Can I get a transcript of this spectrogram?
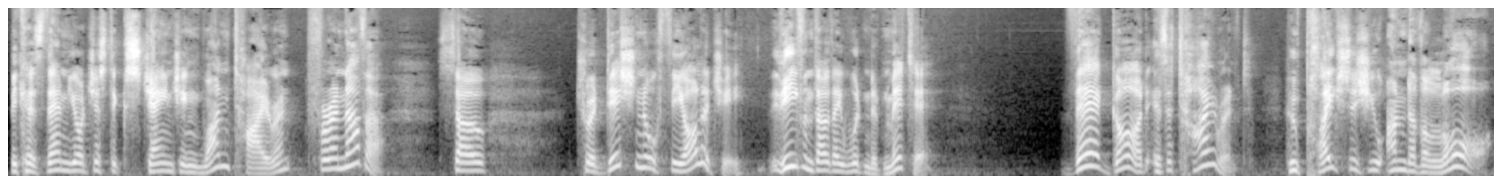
Because then you're just exchanging one tyrant for another. So, traditional theology, even though they wouldn't admit it, their God is a tyrant who places you under the law.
